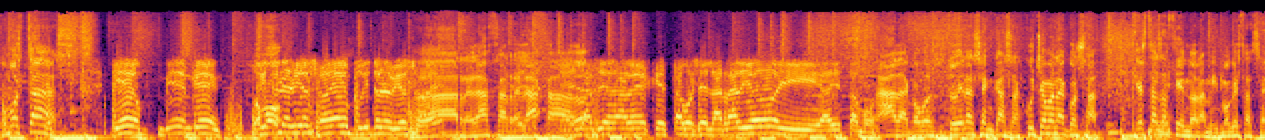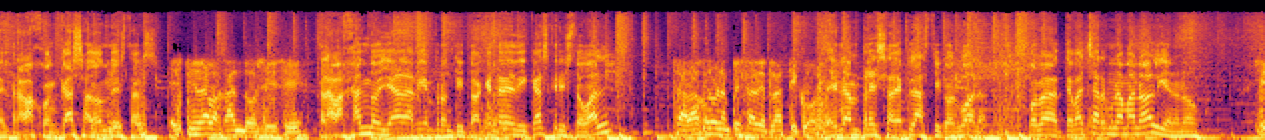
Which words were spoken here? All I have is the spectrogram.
¿Cómo estás? Bien, bien, bien. Un poquito nervioso, ¿eh? Un poquito nervioso, Ah, ¿eh? relaja, relaja. Es la primera vez que estamos en la radio y ahí estamos. Nada, como si estuvieras en casa. Escúchame una cosa. ¿Qué estás haciendo ahora mismo? ¿Qué estás en el trabajo, en casa? ¿Dónde estás? Estoy trabajando, sí, sí. Trabajando ya bien prontito. ¿A qué te dedicas, Cristóbal? Trabajo en una empresa de plásticos. En una empresa de plásticos. Bueno, pues ¿te va a echar una mano alguien o no? Sí,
